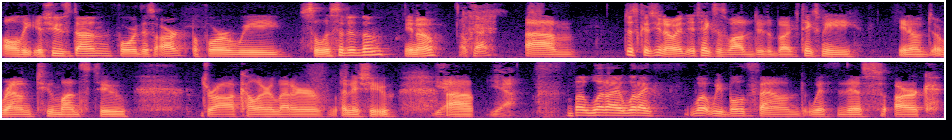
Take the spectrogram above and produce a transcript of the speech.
all the issues done for this arc before we solicited them. You know. Okay. Um, just because you know it, it, takes us a while to do the book. It takes me, you know, around two months to draw, color, letter an issue. Yeah. Um, yeah. But what I what I what we both found with this arc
